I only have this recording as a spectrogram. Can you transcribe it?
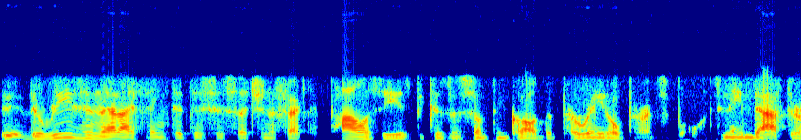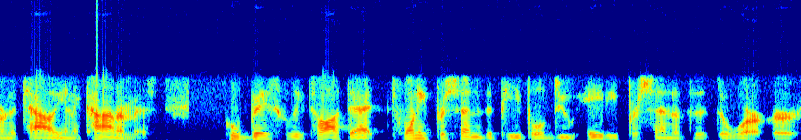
The reason that I think that this is such an effective policy is because of something called the Pareto principle. It's named after an Italian economist who basically taught that 20% of the people do 80% of the, the work, or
